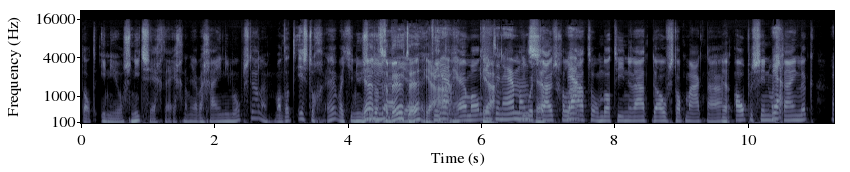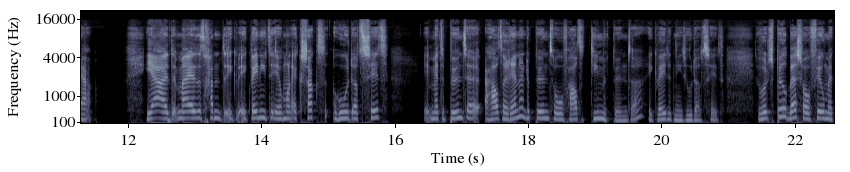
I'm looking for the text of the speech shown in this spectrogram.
dat Ineos niet zegt tegen hem, ja, we gaan je niet meer opstellen. Want dat is toch hè, wat je nu Ja, ziet. dat bij, gebeurt, eh, hè? Quinten Ja. Herman. Ja. Quinten Die Hermans. wordt Ja. thuis gelaten omdat hij inderdaad de overstap maakt naar Ja. Alpecin waarschijnlijk. Ja, ja maar dat gaat, ik, ik weet niet helemaal exact hoe dat zit. Met de punten, haalt de renner de punten of haalt het team de punten? Ik weet het niet hoe dat zit. Er wordt speelt best wel veel met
